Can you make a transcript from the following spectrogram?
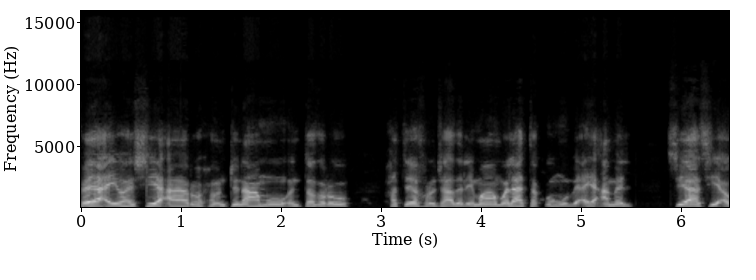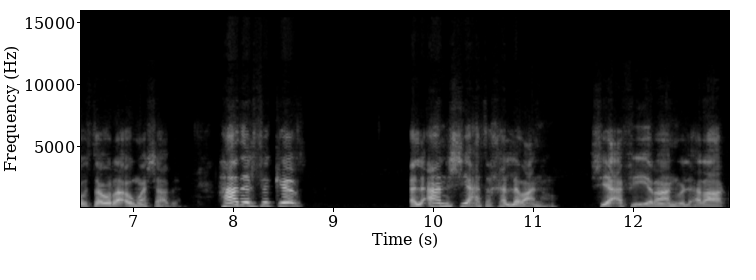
فيا أيها الشيعة روحوا أنتم ناموا انتظروا حتى يخرج هذا الإمام ولا تقوموا بأي عمل سياسي أو ثورة أو ما شابه. هذا الفكر الآن الشيعة تخلوا عنه. الشيعة في إيران والعراق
